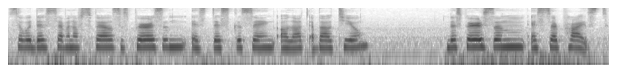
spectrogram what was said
So with the seven of spells this person is discussing a lot about you this person is surprised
